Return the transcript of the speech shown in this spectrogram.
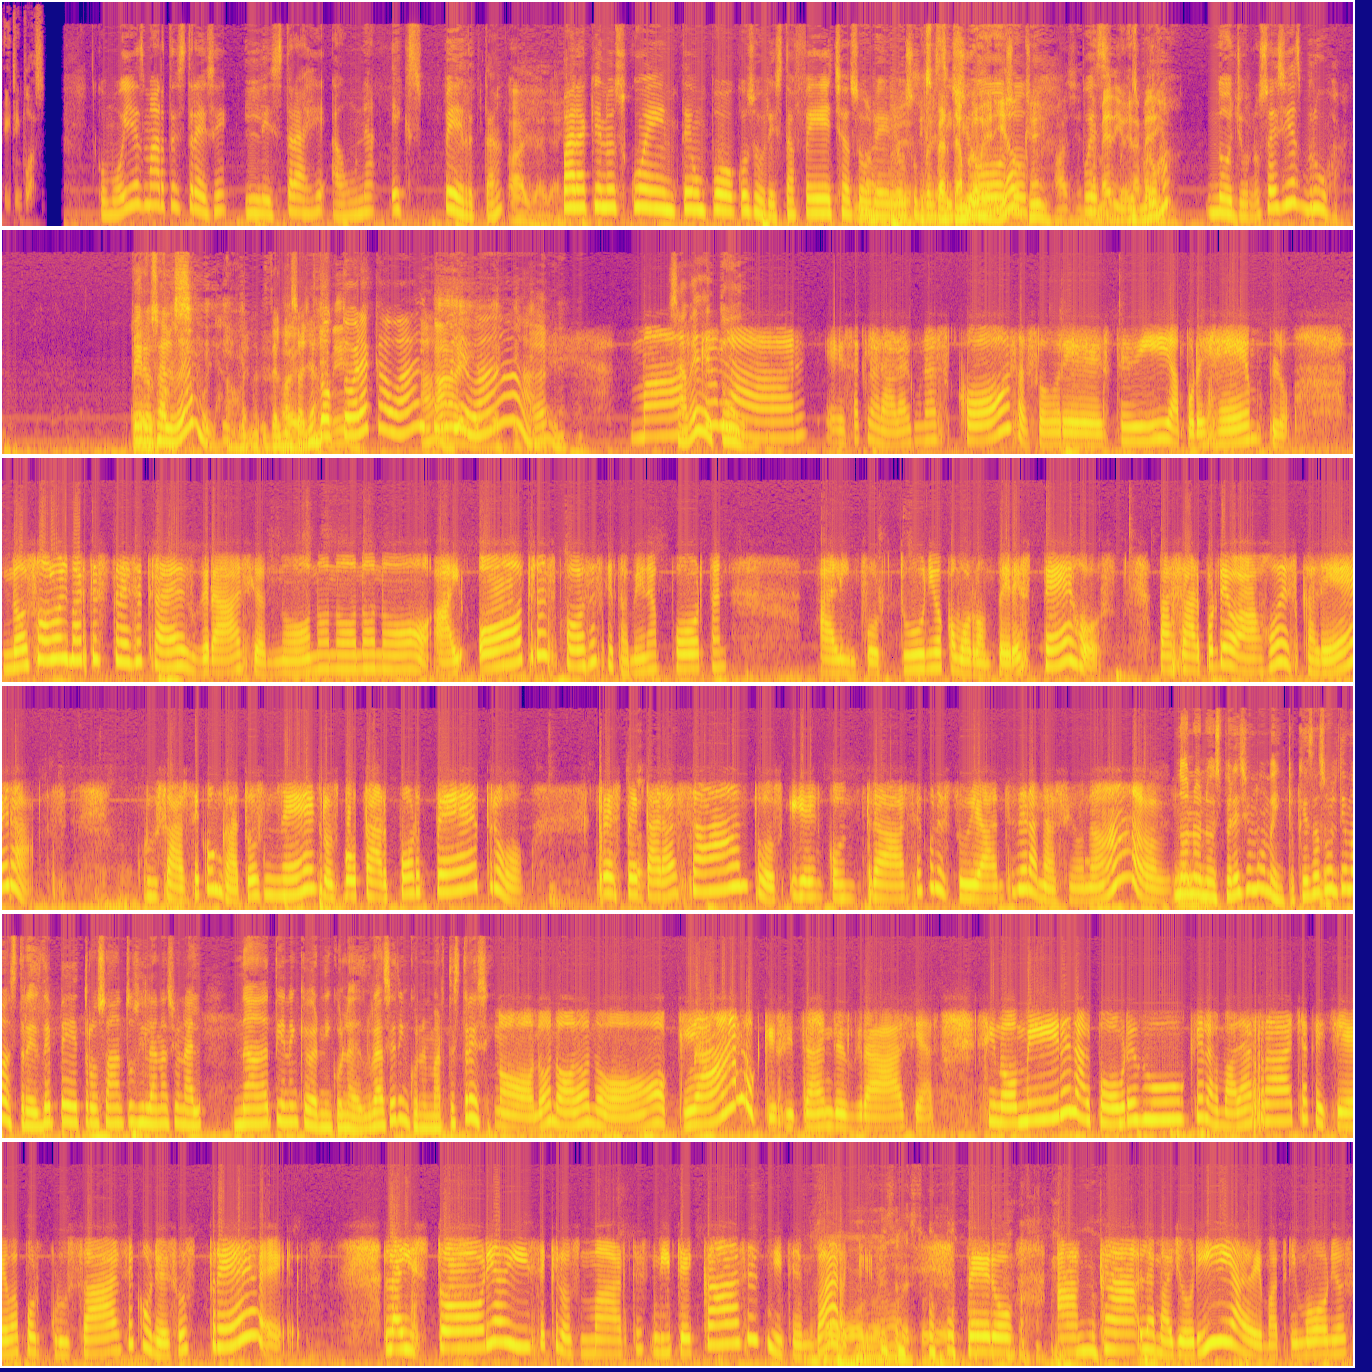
18 plus. Como hoy es martes 13, les traje a una experta Ay, ay, ay. para que nos cuente un poco sobre esta fecha, sobre No, los pues, ¿Experta en brujería o supersticiosos. qué? Pues, ¿Es bruja? no, yo no sé si es bruja. Pero, Pero- saludémosla. Ah. Doctora Cabal, ¿cómo Ay, le va? Más Sabe de que todo. hablar es aclarar algunas cosas sobre este día. Por ejemplo, no solo el martes 13 trae desgracias, no, no, no, no, no. Hay otras cosas que también aportan al infortunio, como romper espejos, pasar por debajo de escaleras, cruzarse con gatos negros, votar por Petro, respetar a Santos y encontrarse con estudiantes de la Nacional. No, no, no, espérese un momento, que esas últimas tres de Petro, Santos y la Nacional nada tienen que ver ni con la desgracia ni con el martes 13. No, no, no, no, no. Claro que sí traen desgracias. Si no, miren al pobre Duque, la mala racha que lleva por cruzarse con esos tres. La historia dice que los martes ni te cases ni te embarques. No, no dice la historia. Pero acá la mayoría de matrimonios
